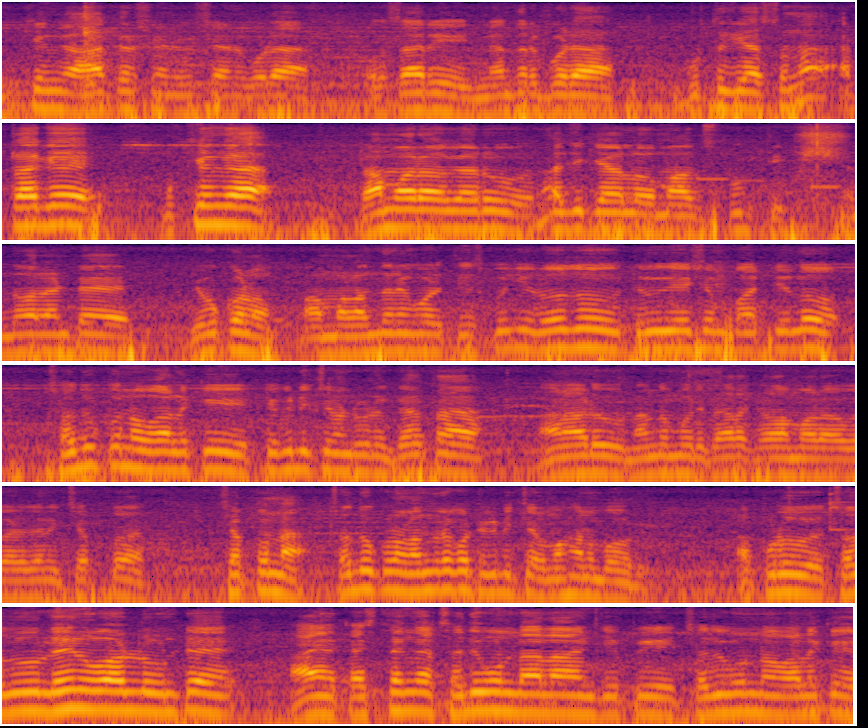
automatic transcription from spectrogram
ముఖ్యంగా ఆకర్షణ విషయాన్ని కూడా ఒకసారి మీ అందరికి కూడా గుర్తు చేస్తున్నా. అట్లాగే ముఖ్యంగా రామారావు గారు రాజకీయాల్లో మాకు స్ఫూర్తి. ఎందువల్లంటే యువకులం. మమ్మల్ని అందరినీ కూడా తీసుకొచ్చి ఈరోజు తెలుగుదేశం పార్టీలో చదువుకున్న వాళ్ళకి టికెట్ ఇచ్చినటువంటి ఘనత ఆనాడు నందమూరి తారక రామారావు గారిదని చెప్తా చెప్తున్నా చదువుకున్న వాళ్ళందరూ కూడా టికెట్ ఇచ్చారు మహానుభావుడు. అప్పుడు చదువు లేని వాళ్ళు ఉంటే ఆయన ఖచ్చితంగా చదివి ఉండాలా అని చెప్పి చదివి ఉన్న వాళ్ళకే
